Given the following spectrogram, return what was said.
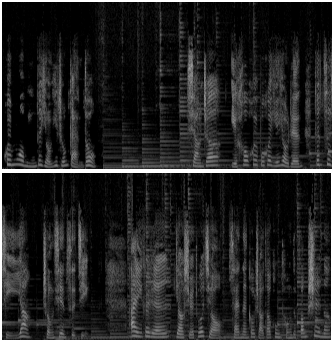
会莫名的有一种感动。想着以后会不会也有人跟自己一样重现此景？爱一个人要学多久才能够找到共同的方式呢？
